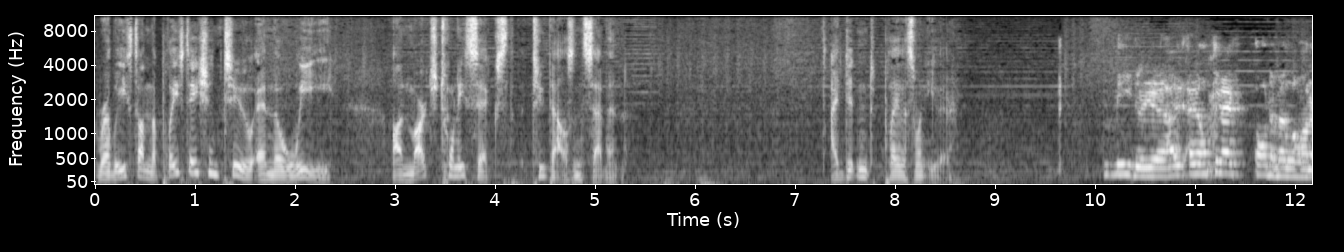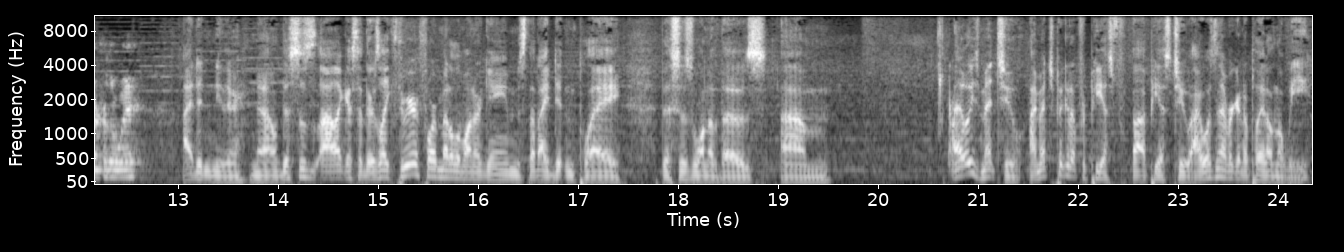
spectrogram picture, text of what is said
released on the PlayStation 2 and the Wii on March 26th, 2007. I didn't play this one either. Me either, yeah. I, I don't think I owned a Medal of Honor for the Wii. I didn't either. No, this is uh, like I said. There's like three or four Medal of Honor games that I didn't play. This is one of those. Um, I always meant to. I meant to pick it up for PS uh, PS2. I wasn't ever going to play it on the Wii.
